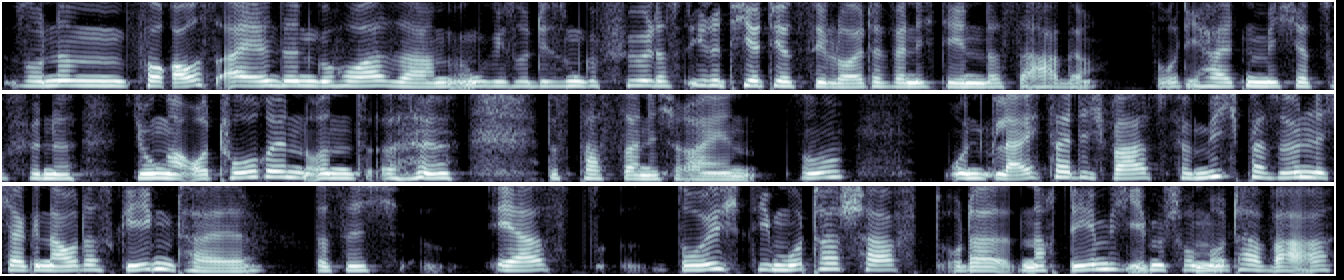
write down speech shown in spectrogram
so einem vorauseilenden Gehorsam, irgendwie so diesem Gefühl, das irritiert jetzt die Leute, wenn ich denen das sage. So, die halten mich jetzt so für eine junge Autorin und äh, das passt da nicht rein. So. Und gleichzeitig war es für mich persönlich ja genau das Gegenteil, dass ich erst durch die Mutterschaft oder nachdem ich eben schon Mutter war,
